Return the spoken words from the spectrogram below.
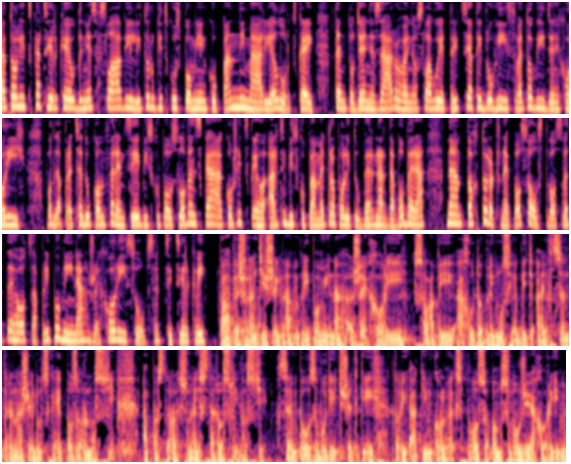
Katolícka církev dnes slávi liturgickú spomienku Panny Márie Lurdskej. V tento deň zároveň oslavuje 32. Svetový deň chorých. Podľa predsedu konferencie biskupov Slovenska a košického arcibiskupa metropolitu Bernarda Bobera nám tohtoročné posolstvo svätého Otca pripomína, že chorí sú v srdci cirkvy. Pápež František nám pripomína, že chorí, slabí a chudobní musia byť aj v centre našej ľudskej pozornosti a pastoračnej starostlivosti. Chcem povzbudiť všetkých, ktorí akýmkoľvek spôsobom slúžia chorým,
